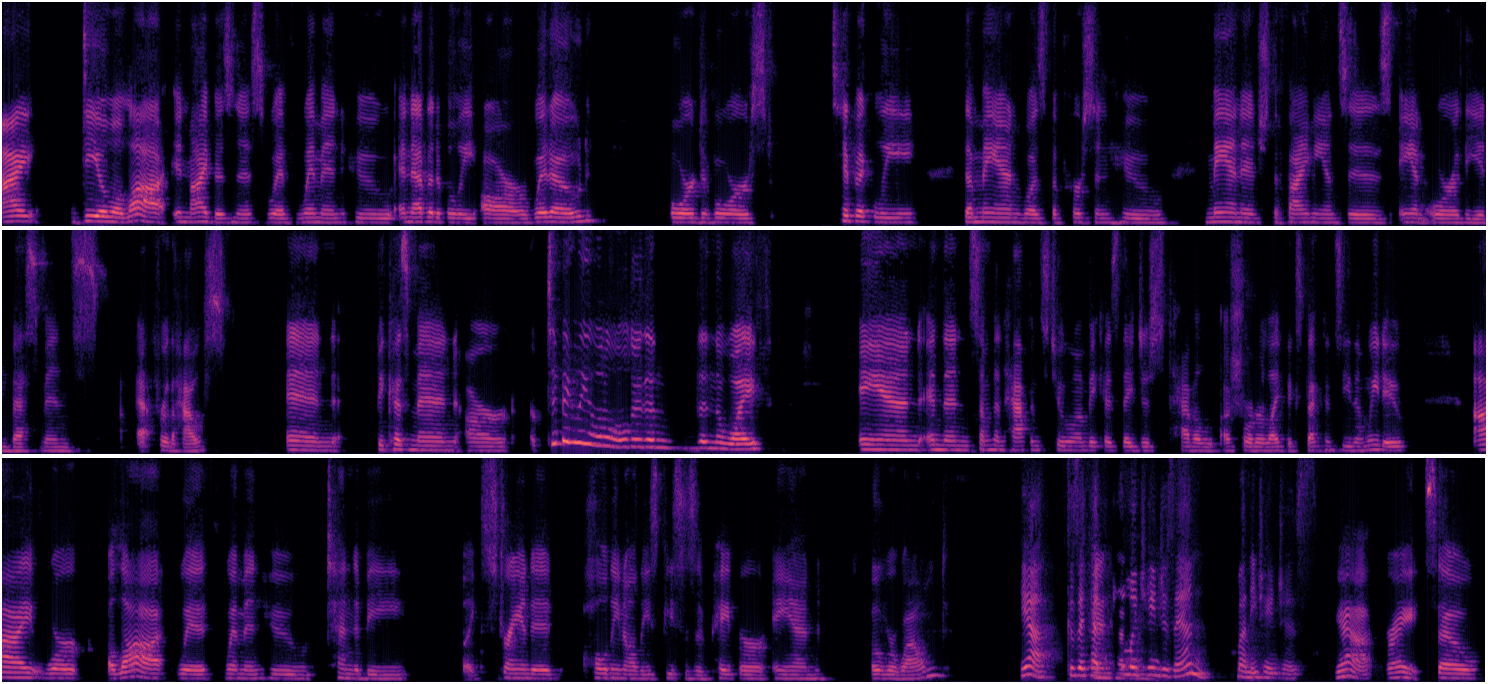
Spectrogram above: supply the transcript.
I deal a lot in my business with women who inevitably are widowed or divorced. Typically, the man was the person who managed the finances and or the investments at, for the house and because men are, are typically a little older than than the wife and and then something happens to them because they just have a, a shorter life expectancy than we do. I work a lot with women who tend to be like stranded holding all these pieces of paper and overwhelmed. Yeah because they've had and, family um, changes and money changes. Yeah right. So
